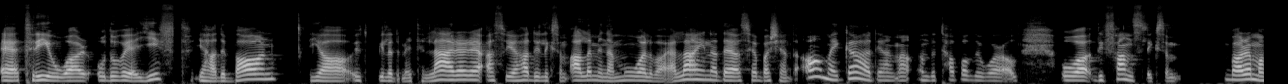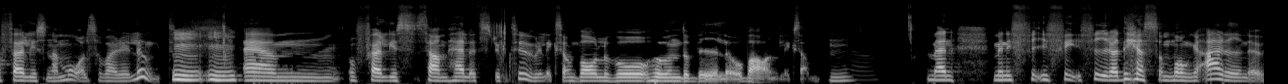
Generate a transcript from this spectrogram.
eh, tre år och då var jag gift, jag hade barn, jag utbildade mig till lärare, alltså jag hade liksom alla mina mål var alignade, så jag bara kände oh my god, I'm on the top of the world. Och det fanns liksom bara man följer sina mål så var det lugnt. Mm, mm. Um, och följer samhällets struktur, liksom Volvo, hund och bil och barn. Liksom. Mm. Men, men i, i, i 4D som många är i nu,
